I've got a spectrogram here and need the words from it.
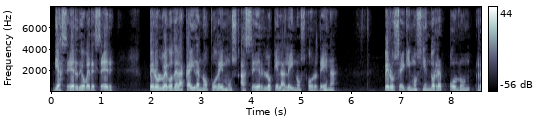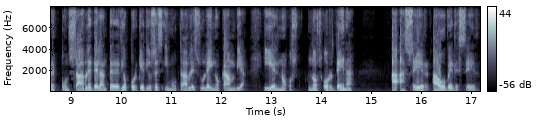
de hacer, de obedecer. Pero luego de la caída no podemos hacer lo que la ley nos ordena. Pero seguimos siendo responsables delante de Dios porque Dios es inmutable, su ley no cambia y Él nos, nos ordena a hacer, a obedecer.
